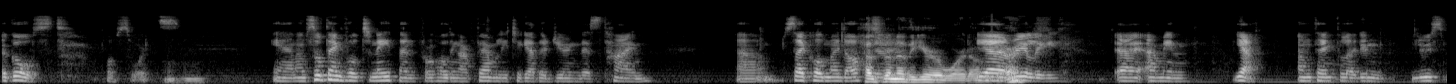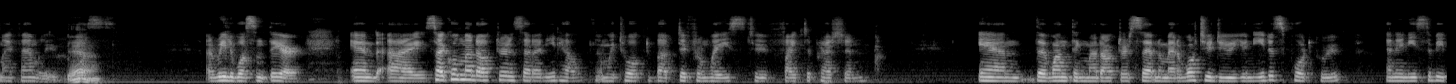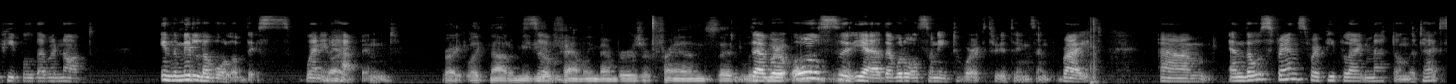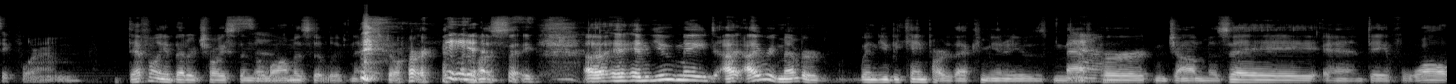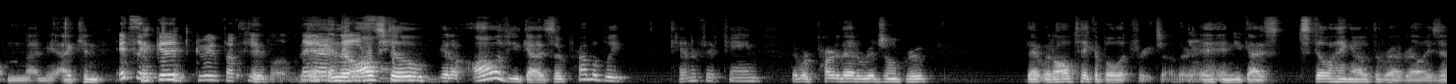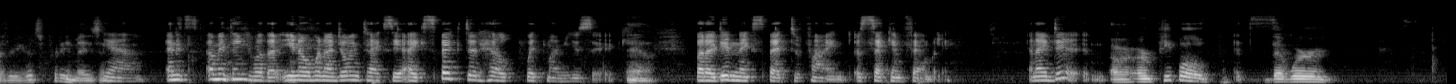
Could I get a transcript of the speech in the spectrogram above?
a ghost of sorts. Mhm. And I'm so thankful to Nathan for holding our family together during this time. Um, so I called my doctor. Husband of the Year award yeah, there. really. I, I mean, yeah, I'm thankful I didn't lose my family because I really wasn't there. And I so I called my doctor and said I need help, and we talked about different ways to fight depression. And the one thing my doctor said, no matter what you do, you need a support group, and it needs to be people that were not in the middle of all of this when it Right. happened. Right, like not immediate So- family members or friends that that were also yeah. yeah. that would also need to work through things and right um, and those friends were people i'd met on the taxi forum definitely a better choice than the llamas that live next door. I must say, uh, and, and you made. I, I remember when you became part of that community. It was Matt Yeah. Hurt and John Mazet and Dave Walton. I mean, I can. it's a good group of people It- they're and they're all still, you know, all of you guys. They're probably ten or fifteen that were part of that original group that would all take a bullet for each other, Yeah. and, and you guys still hang out at the road rallies every year. It's pretty amazing. yeah and it's i mean think about that you know when i joined taxi i expected help with my music Yeah. but i didn't expect to find a second family and i did Or, or people it's that were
